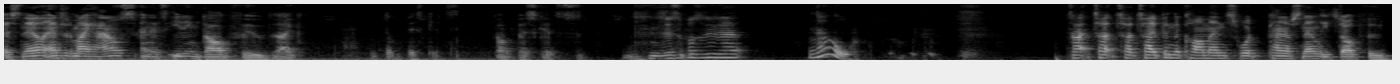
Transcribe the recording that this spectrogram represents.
A snail entered my house and it's eating dog food, like Dog biscuits. dog biscuits. Is it supposed to do that? No. T type in the comments what kind of snail eats dog food.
